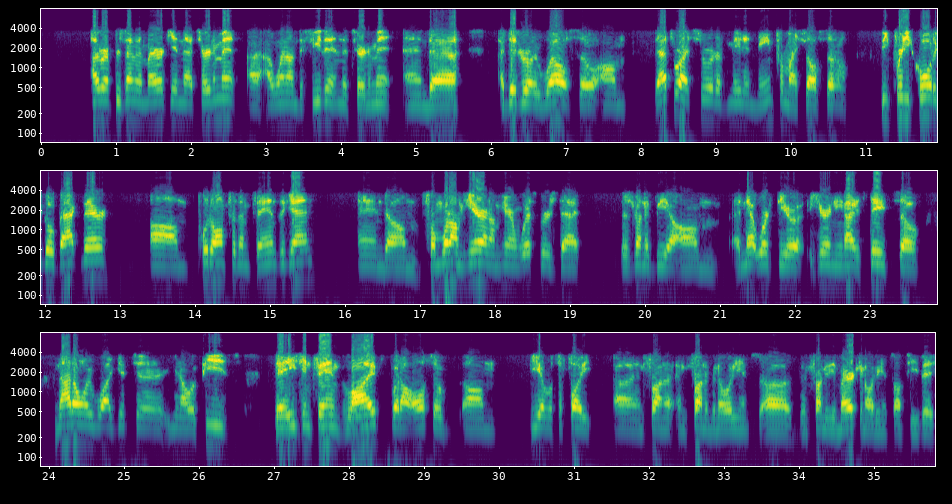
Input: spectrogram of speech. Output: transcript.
I represented America in that tournament. I, I went undefeated in the tournament, and uh, I did really well. So, um, that's where I sort of made a name for myself. So, it'd be pretty cool to go back there, um, put on for them fans again. And um, from what I'm hearing, I'm hearing whispers that there's going to be a, um, a network here here in the United States. So, not only will I get to you know appease the Asian fans live, but I'll also um, be able to fight uh, in front of in front of an audience, uh, in front of the American audience on TV.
